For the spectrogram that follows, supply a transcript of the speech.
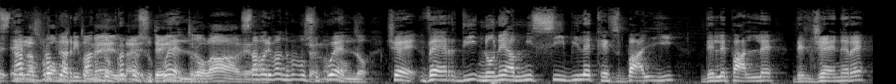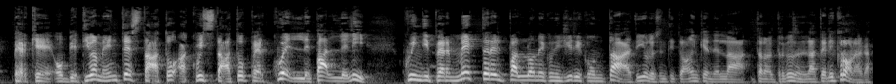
Stavo proprio arrivando proprio su quello. L'area. Stavo arrivando proprio cioè, su quello. So. Cioè, Verdi non è ammissibile che sbagli delle palle del genere perché obiettivamente è stato acquistato per quelle palle lì. Quindi per mettere il pallone con i giri contati, io l'ho sentito anche nella, tra le altre cose nella telecronaca,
